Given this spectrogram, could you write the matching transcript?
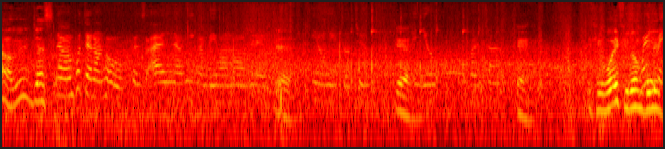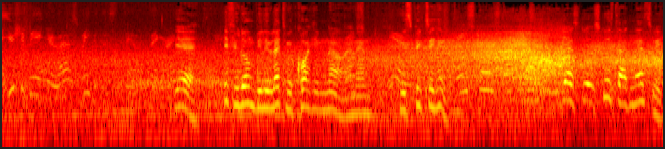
No, we just, No, I'm put that on hold because I know he's going to be home all day. yeah, He don't leave till 2. yeah, And you'll, by the time. yeah. If you, if you don't Wait a believe, minute, you should be in your last week of this damn thing, right? yeah. If you don't believe, let me call him now and then we speak to him. When school starts, Yes, school, school starts next week.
